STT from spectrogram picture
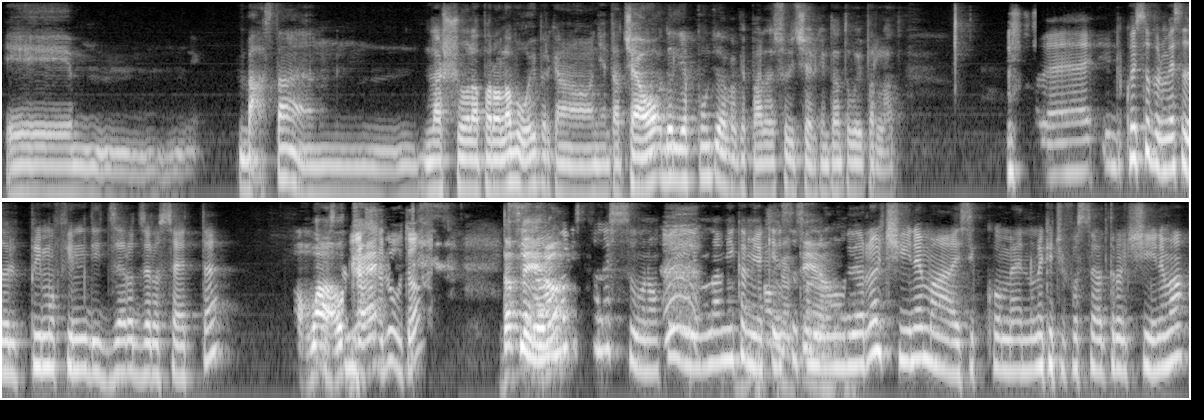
E mm, basta. mm, Lascio la parola a voi perché non ho niente. Cioè, ho degli appunti da qualche parte. Adesso li cerco. Intanto voi parlate. Eh, questo per me è stato il primo film di 007. Oh, wow, ok. assoluto? Sì, non Davvero? l'ho visto nessuno. Poi un'amica mi ha Oh chiesto se andavamo a vederlo al cinema e siccome non è che ci fosse altro al cinema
